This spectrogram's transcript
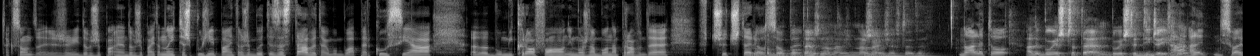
Tak sądzę, jeżeli dobrze, dobrze pamiętam. No i też później pamiętam, że były te zestawy, tak, bo była perkusja, był mikrofon i można było naprawdę w 3-4 no, to osoby. To było potężne narzędzie wtedy. No ale to... Ale był jeszcze ten, był jeszcze DJ Tak, ale słuchaj,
